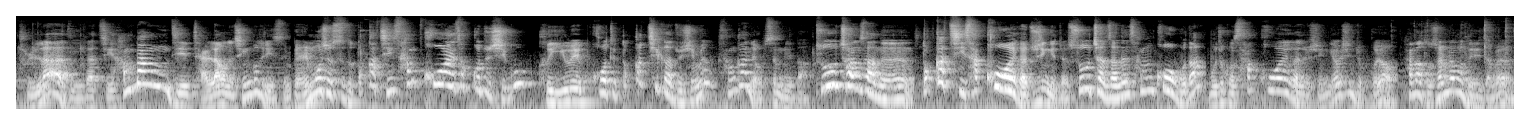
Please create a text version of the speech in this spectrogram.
블라디 같이 한방 딜 잘 나오는 친구들이 있으면 멜모셔스도 똑같이 3코어에 섞어주시고 그 이후에 코어에 똑같이 가주시면 상관이 없습니다. 수호천사는 똑같이 4코어에 가주신 게 좋아요. 수호천사는 3코어보다 무조건 4코어에 가주시는 게 훨씬 좋고요. 하나 더 설명을 드리자면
